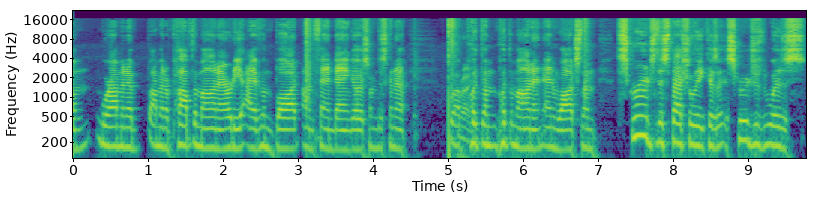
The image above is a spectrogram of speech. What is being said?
Um, where I'm gonna I'm gonna pop them on. I already I have them bought on Fandango, so I'm just gonna uh, Right. put them put them on and, and watch them. Scrooged especially because Scrooge was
